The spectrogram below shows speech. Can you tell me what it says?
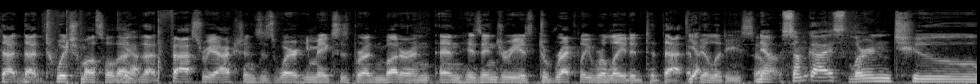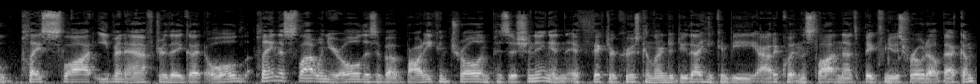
that that twitch muscle, that Yeah. that fast reactions is where he makes his bread and butter, and and his injury is directly related to that Yeah. ability. So Now, some guys learn to play slot even after they get old. Playing the slot when you're old is about body control and positioning, and if Victor Cruz can learn to do that, he can be adequate in the slot, and that's big news for Odell Beckham.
